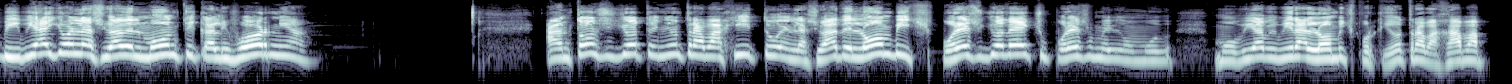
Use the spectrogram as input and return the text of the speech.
vivía yo en la ciudad del Monte, California. Entonces yo tenía un trabajito en la ciudad de Long Beach. Por eso yo, de hecho, por eso me mo- moví a vivir a Long Beach, porque yo trabajaba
